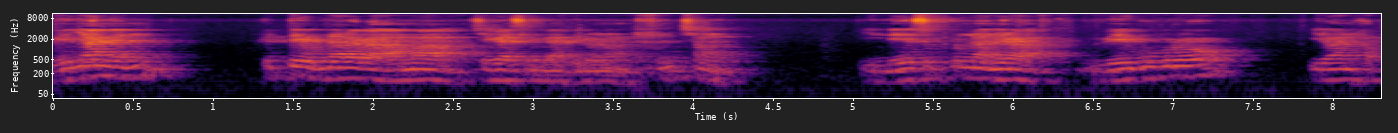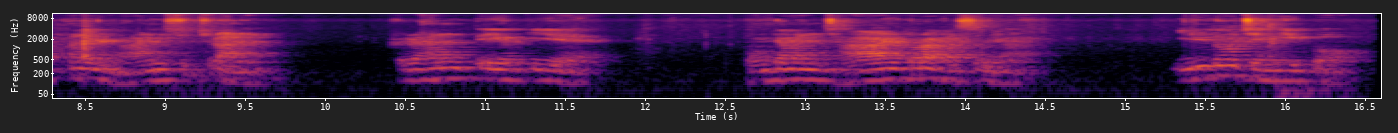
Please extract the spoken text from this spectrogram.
왜냐하면 그때 우리나라가 아마 제가 생각하기로는 한창 이 내수뿐 아니라 외국으로 이러한 합판을 많이 수출하는 그러한 때였기에 공장은 잘 돌아갔으며 일도 재미있고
